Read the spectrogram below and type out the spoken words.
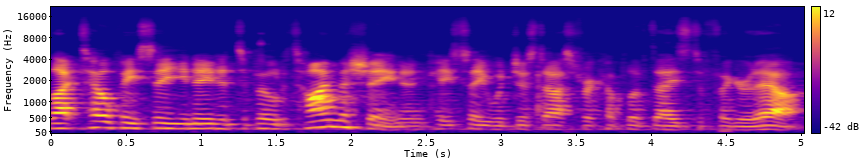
like tell PC you needed to build a time machine, and PC would just ask for a couple of days to figure it out.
